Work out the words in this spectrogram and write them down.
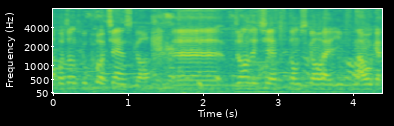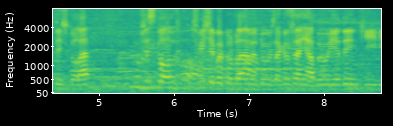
na początku było ciężko e, wdrążyć się w tą szkołę i w naukę w tej szkole. Wszystko, oczywiście były problemy, były zagrożenia, były jedynki,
